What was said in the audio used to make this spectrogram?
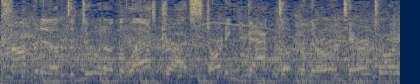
confident enough to do it on the last drive, starting backed up in their own territory,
